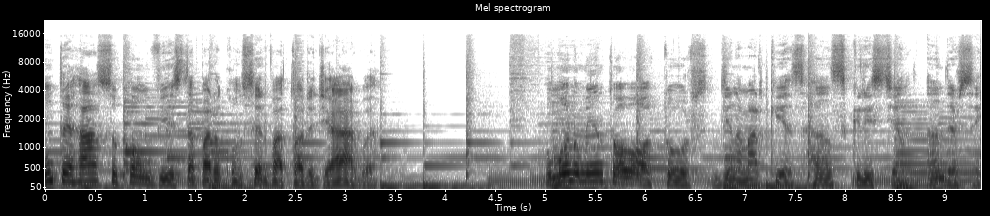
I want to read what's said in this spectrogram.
Num terraço com vista para o Conservatório de Água, o monumento ao autor dinamarquês Hans Christian Andersen,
